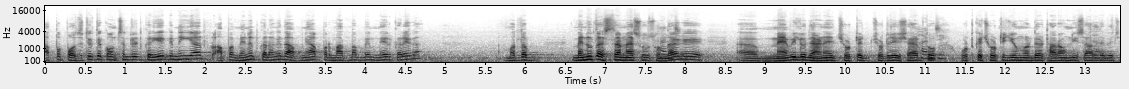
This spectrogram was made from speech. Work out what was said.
ਆਪਾਂ ਪੋਜ਼ਿਟਿਵ ਤੇ ਕਨਸੈਂਟਰੇਟ ਕਰੀਏ ਕਿ ਨਹੀਂ ਯਾਰ ਆਪਾਂ ਮਿਹਨਤ ਕਰਾਂਗੇ ਤਾਂ ਆਪਣੇ ਆਪ ਪਰਮਾਤਮਾ ਮੇ ਮਿਹਰ ਕਰੇਗਾ। ਮਤਲਬ ਮੈਨੂੰ ਤਾਂ ਇਸ ਤਰ੍ਹਾਂ ਮਹਿਸੂਸ ਹੁੰਦਾ ਹੈ ਕਿ ਮੈਂ ਵੀ ਲੁਧਿਆਣੇ ਛੋਟੇ ਛੋਟੇ ਜਿਹੇ ਸ਼ਹਿਰ ਤੋਂ। ਉੱਠ ਕੇ ਛੋਟੀ ਜਿਹੀ ਉਮਰ ਦੇ 18 19 ਸਾਲ ਦੇ ਵਿੱਚ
